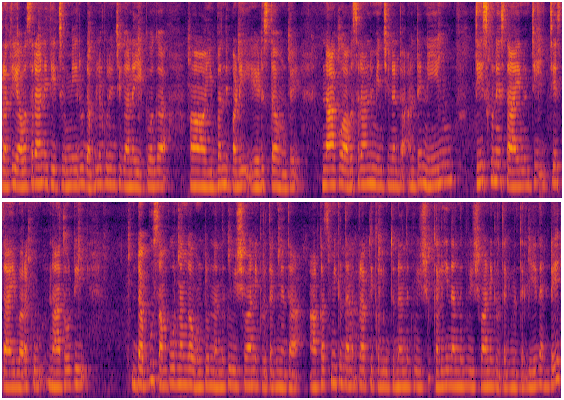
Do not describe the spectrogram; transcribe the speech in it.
ప్రతి అవసరాన్ని తీర్చు మీరు డబ్బుల గురించి కానీ ఎక్కువగా ఇబ్బంది పడి ఏడుస్తూ ఉంటే నాకు అవసరాన్ని మించినట్టు అంటే నేను తీసుకునే స్థాయి నుంచి ఇచ్చే స్థాయి వరకు నాతోటి డబ్బు సంపూర్ణంగా ఉంటున్నందుకు విశ్వాన్ని కృతజ్ఞత. ఆకస్మిక ధనప్రాప్తి కలుగుతున్నందుకు విశ్వ కలిగినందుకు విశ్వాన్ని కృతజ్ఞత. లేదంటే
